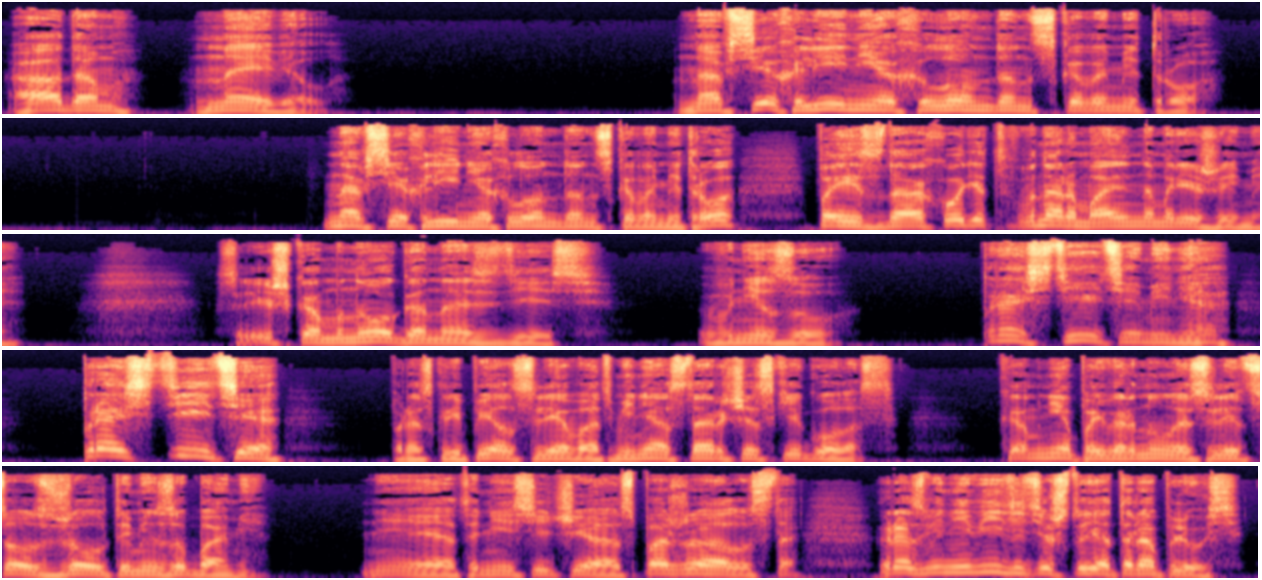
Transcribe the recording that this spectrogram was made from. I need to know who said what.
Speaker 1: Адам Невилл. На всех линиях лондонского метро. На всех линиях лондонского метро поезда ходят в нормальном режиме. Слишком много нас здесь, внизу. «Простите меня, простите!» — проскрипел слева от меня старческий голос. Ко мне повернулось лицо с желтыми зубами. «Нет, не сейчас, пожалуйста. Разве не видите, что я тороплюсь?»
